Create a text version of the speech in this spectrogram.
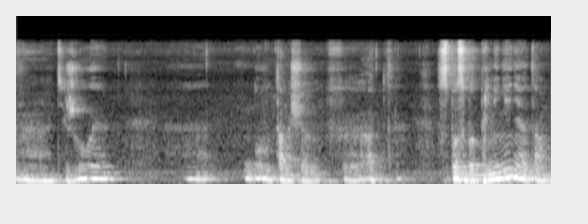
а, тяжелые. А, Ну, там еще от способа применения, там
